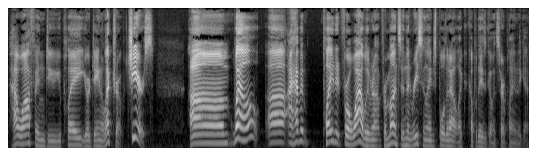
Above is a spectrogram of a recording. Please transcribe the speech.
how often do you play your Danelectro? Cheers. Um, well, uh, I haven't played it for a while, believe it or not, for months. And then recently I just pulled it out like a couple days ago and started playing it again.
